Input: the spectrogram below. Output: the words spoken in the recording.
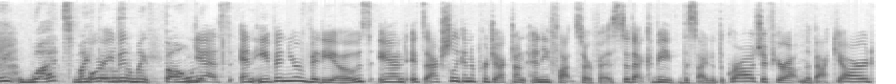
Wait, what? My photos even, on my phone? Yes, and even your videos. And it's actually going to project on any flat surface. So that could be the side of the garage if you're out in the backyard,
